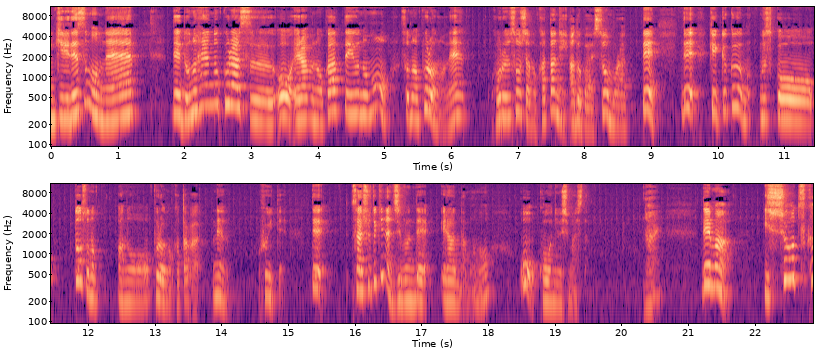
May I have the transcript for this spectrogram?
ンキリですもんね。で、どの辺のクラスを選ぶのかっていうのも、そのプロのね、ホルン奏者の方にアドバイスをもらって、で、結局、息子とその、あの、プロの方がね、吹いて、で、最終的には自分で選んだものを購入しました。はい。で、まあ、一生使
